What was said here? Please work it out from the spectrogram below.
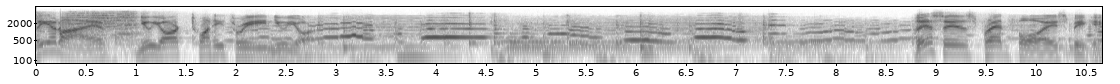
Theater 5, New York 23, New York. This is Fred Foy speaking.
